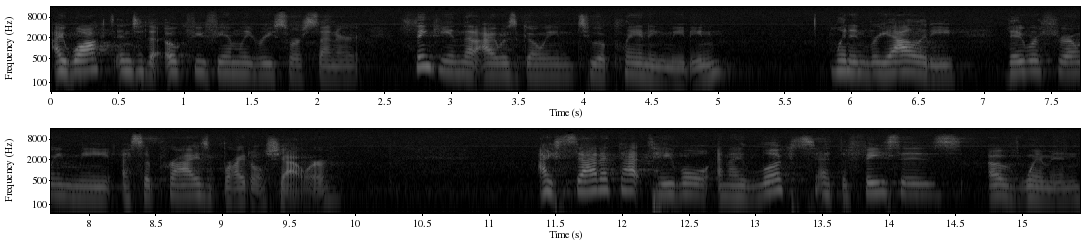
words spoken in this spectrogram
I walked into the Oakview Family Resource Center thinking that I was going to a planning meeting, when in reality, they were throwing me a surprise bridal shower. I sat at that table and I looked at the faces of women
